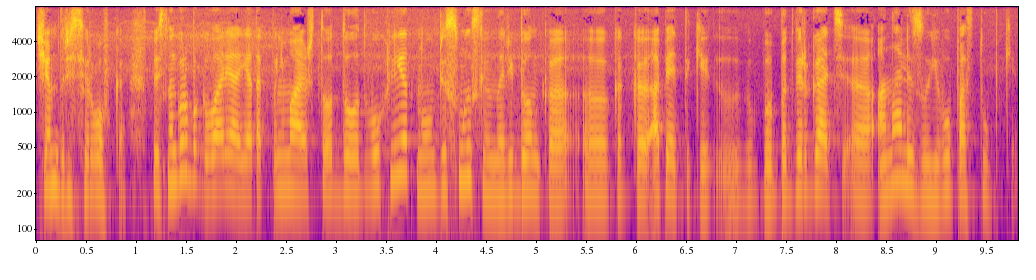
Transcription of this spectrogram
чем дрессировка. То есть, ну, грубо говоря, я так понимаю, что до двух лет, ну, бессмысленно ребенка, э, как опять-таки, э, подвергать э, анализу его поступки.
